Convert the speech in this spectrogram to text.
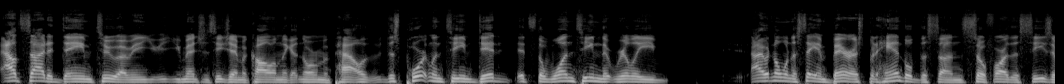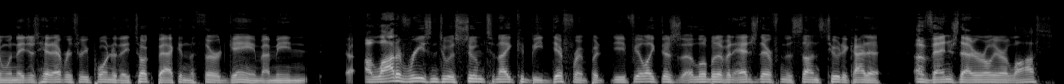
outside of Dame too. I mean, you, you mentioned C.J. McCollum. They got Norman Powell. This Portland team did. It's the one team that really, I don't want to say embarrassed, but handled the Suns so far this season when they just hit every three pointer they took back in the third game. I mean, a lot of reason to assume tonight could be different, but do you feel like there's a little bit of an edge there from the Suns too to kind of avenge that earlier loss?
